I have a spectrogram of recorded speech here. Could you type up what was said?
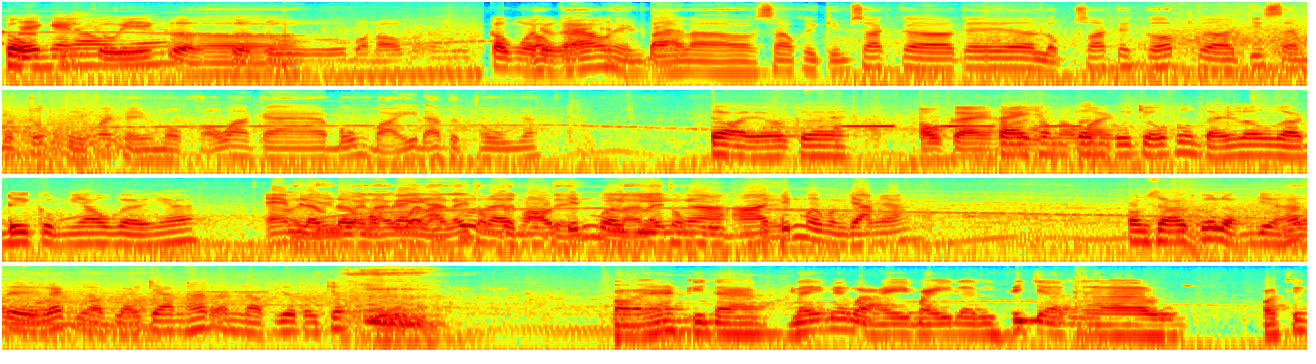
Cùng thế anh em chú ý nhé. cửa Ờ. cửa tù bọn nó công vào báo được cáo hiện tại là sau khi kiểm soát ờ, cái lục soát cái cốp ờ, chiếc xe bên trúc thì phát hiện một khẩu AK 47 đã tịch thu nhé rồi ok. Ok coi thông tin của chủ phương tiện luôn rồi đi cùng nhau về nhé em Ờ, lượm được một cây lại lấy thông tin tiện, 90 quay lại lấy viên thông tin phương à, tiện. 90 phần trăm nhá. Không sao cứ lượm về hết thì Vâng, lát nộp lại cho anh hết anh nộp vô tổ chức. Rồi á guitar lấy máy bay bay lên phía trên uh, tổ chức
